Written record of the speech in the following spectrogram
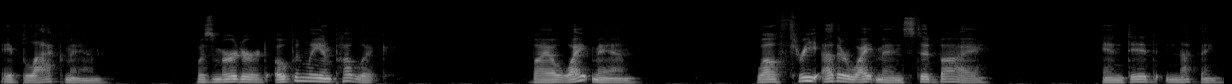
a black man was murdered openly in public by a white man while three other white men stood by and did nothing.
